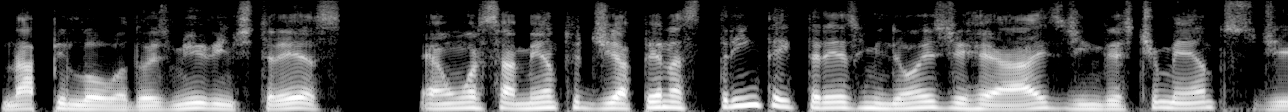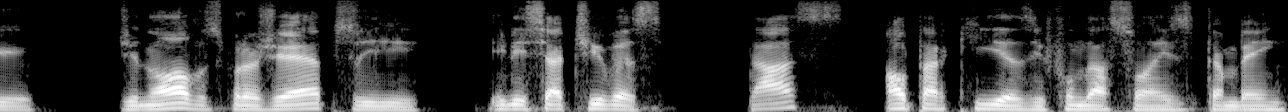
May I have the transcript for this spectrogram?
na PILOA 2023 é um orçamento de apenas 33 milhões de reais de investimentos, de de novos projetos e iniciativas das autarquias e fundações também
